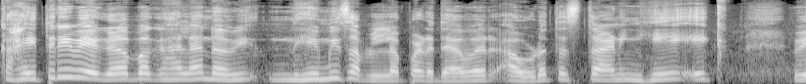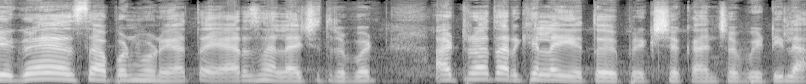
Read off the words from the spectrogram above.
काहीतरी वेगळं बघायला नवी नेहमीच आपल्याला पडद्यावर आवडत असतं आणि हे एक वेगळं आहे असं आपण म्हणूया तयार झाला आहे चित्रपट. अठरा तारखेला येतो आहे प्रेक्षकांच्या भेटीला.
